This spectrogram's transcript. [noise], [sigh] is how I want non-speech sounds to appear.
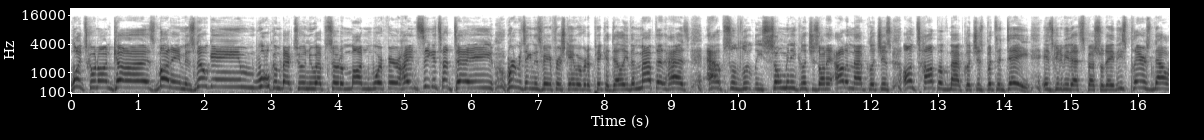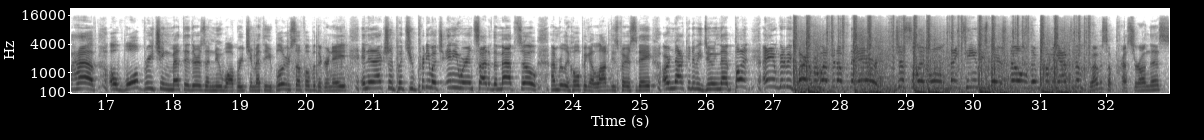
What's going on, guys? My name is No Game. Welcome back to a new episode of Modern Warfare Hide and Seek. And today, we're going to be taking this very first game over to Piccadilly, the map that has absolutely so many glitches on it, out of map glitches, on top of map glitches. But today is going to be that special day. These players now have a wall breaching method. There's a new wall breaching method. You blow yourself up with a grenade, and it actually puts you pretty much anywhere inside of the map. So I'm really hoping a lot of these players today are not going to be doing that. But I am going to be firing my weapon up in the air just to let all 19 these players they're coming after them. Do I have a suppressor on this?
